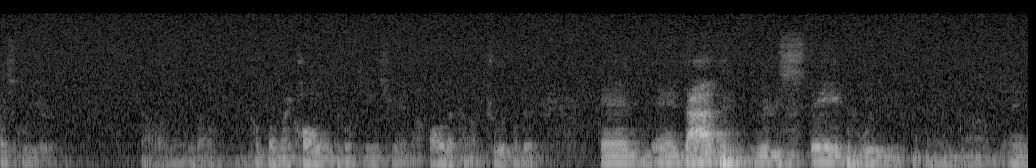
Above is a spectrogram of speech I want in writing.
high school years. Uh, you confirmed my calling towards ministry and all that kind of true from there. And and that really stayed with me. And um, and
